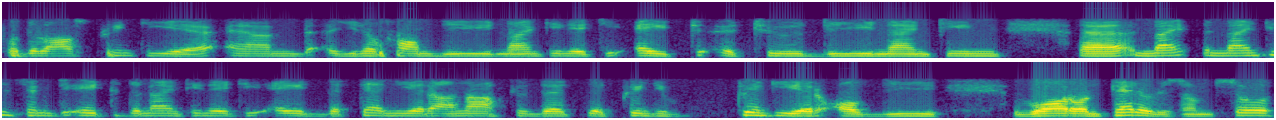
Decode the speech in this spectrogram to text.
for the last 20 years, and you know from the 1988 to the 19, uh, 1978 to the 1988, the 10 year and after that the 20 20 year of the war on terrorism. So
